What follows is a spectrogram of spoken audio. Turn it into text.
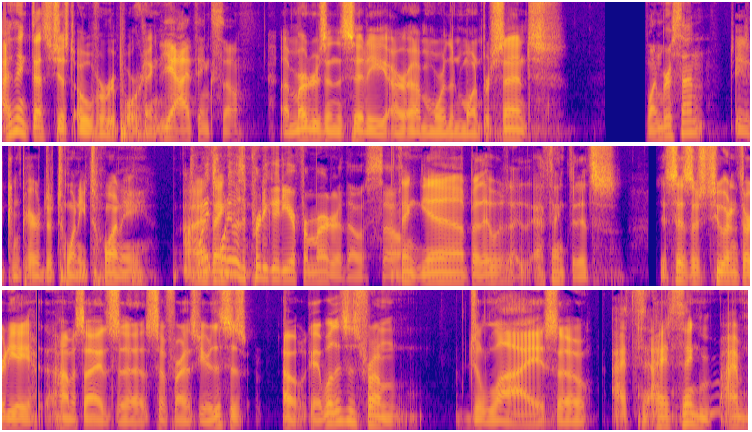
I think that's just over-reporting. Yeah, I think so. Uh, murders in the city are up more than 1% One percent. uh, compared to 2020. I 2020 think, was a pretty good year for murder, though. So I think yeah, but it was, I think that it's it says there's 238 homicides uh, so far this year. This is oh okay. Well, this is from July, so I th- I think I'm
